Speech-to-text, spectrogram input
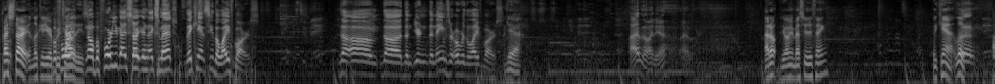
Press start and look at your Before brutalities. no, before you guys start your next match, they can't see the life bars. The um the the your the names are over the life bars. Yeah. I have no idea. I have- I don't. Do you want me to mess with your thing? We can't. Look, Uh,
